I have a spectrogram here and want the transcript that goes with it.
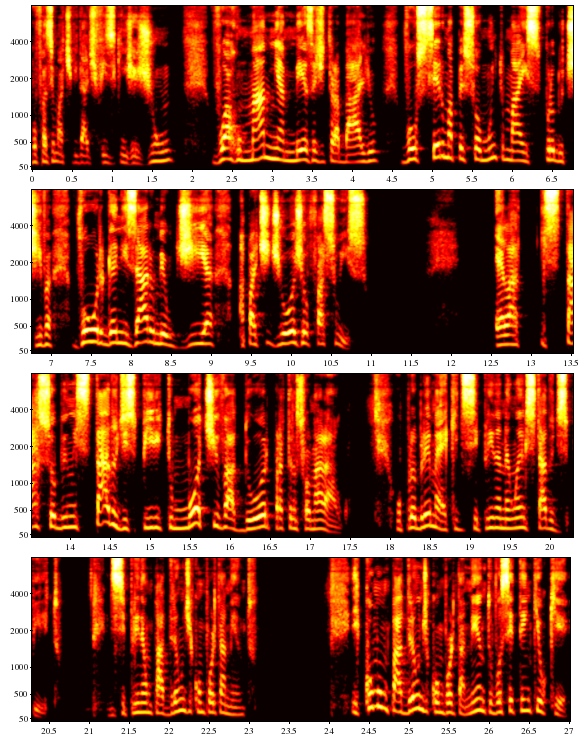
vou fazer uma atividade física em jejum, vou arrumar minha mesa de trabalho, vou ser uma pessoa muito mais produtiva, vou organizar o meu dia. A partir de hoje eu faço isso. Ela está sob um estado de espírito motivador para transformar algo. O problema é que disciplina não é um estado de espírito. Disciplina é um padrão de comportamento. E como um padrão de comportamento, você tem que o quê?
